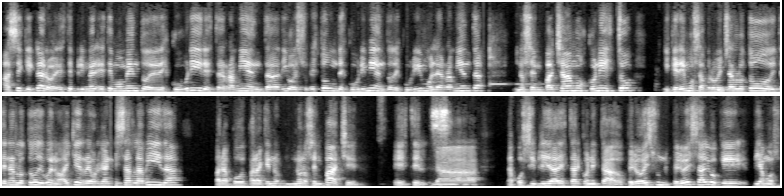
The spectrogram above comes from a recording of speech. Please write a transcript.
hace que, claro, este, primer, este momento de descubrir esta herramienta, digo, es, es todo un descubrimiento, descubrimos la herramienta y nos empachamos con esto y queremos aprovecharlo todo y tenerlo todo, y bueno, hay que reorganizar la vida para, para que no, nos empache este, la, la, posibilidad de estar conectados. Pero es, un, pero es algo que, digamos,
